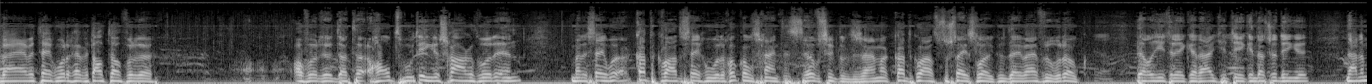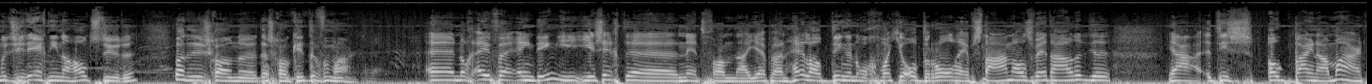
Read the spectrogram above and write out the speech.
wij hebben tegenwoordig hebben het altijd over, de, over dat de halt moet ingeschakeld worden. En, maar kattenkwaad is tegenwoordig ook al schijnt het heel verschrikkelijk te zijn. Maar kattenkwaad is nog steeds leuk. Dat deden wij vroeger ook. Ja. Belletje trekken, ruitje tikken en dat soort dingen. Nou, dan moeten ze er echt niet naar halt sturen. Want het is gewoon, uh, dat is gewoon kindervermaak. Uh, nog even één ding. Je, je zegt net van, nou, je hebt een hele hoop dingen nog wat je op de rol hebt staan als wethouder. De, ja, het is ook bijna maart.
